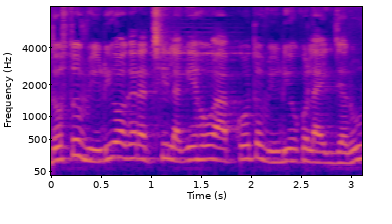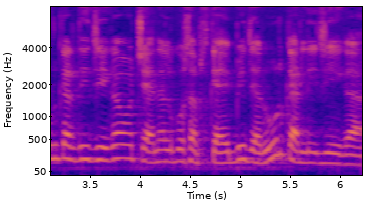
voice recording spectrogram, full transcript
दोस्तों वीडियो अगर अच्छी लगे हो आपको तो वीडियो को लाइक ज़रूर कर दीजिएगा और चैनल को सब्सक्राइब भी ज़रूर कर लीजिएगा।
